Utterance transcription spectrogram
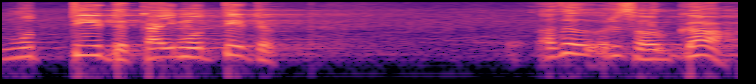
മുത്തിയിട്ട് കൈ മുത്തിയിട്ട്. അത് ഒരു സ്വർഗമാണ്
